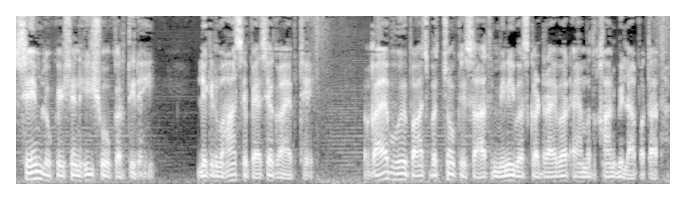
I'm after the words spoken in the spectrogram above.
सेम लोकेशन ही शो करती रही। लेकिन वहाँ से पैसे गायब थे। गायब हुए पाँच बच्चों के साथ मिनी बस का ड्राइवर अहमद खान भी लापता था।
